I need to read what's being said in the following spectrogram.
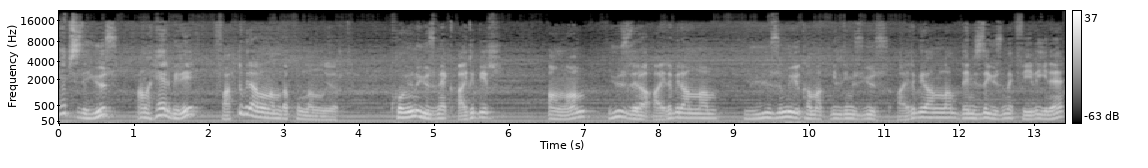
Hepsi de yüz ama her biri farklı bir anlamda kullanılıyor. Koyunu yüzmek ayrı bir anlam, 100 lira ayrı bir anlam, yüzümü yıkamak bildiğimiz yüz ayrı bir anlam, denizde yüzmek fiili yine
